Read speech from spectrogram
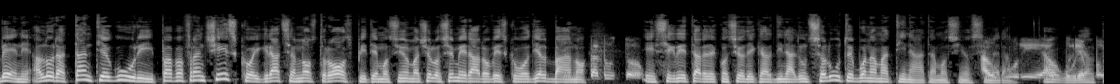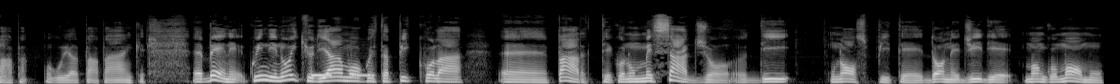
Bene, allora tanti auguri Papa Francesco e grazie al nostro ospite Monsignor Marcello Semeraro, Vescovo di Albano e segretario del Consiglio dei Cardinali. Un saluto e buona mattinata Monsignor Semeraro. Auguri, auguri, auguri al Papa, auguri al Papa anche. Eh, bene, quindi noi chiudiamo questa piccola eh, parte con un messaggio di un ospite, Don Egidie Mongomomu,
